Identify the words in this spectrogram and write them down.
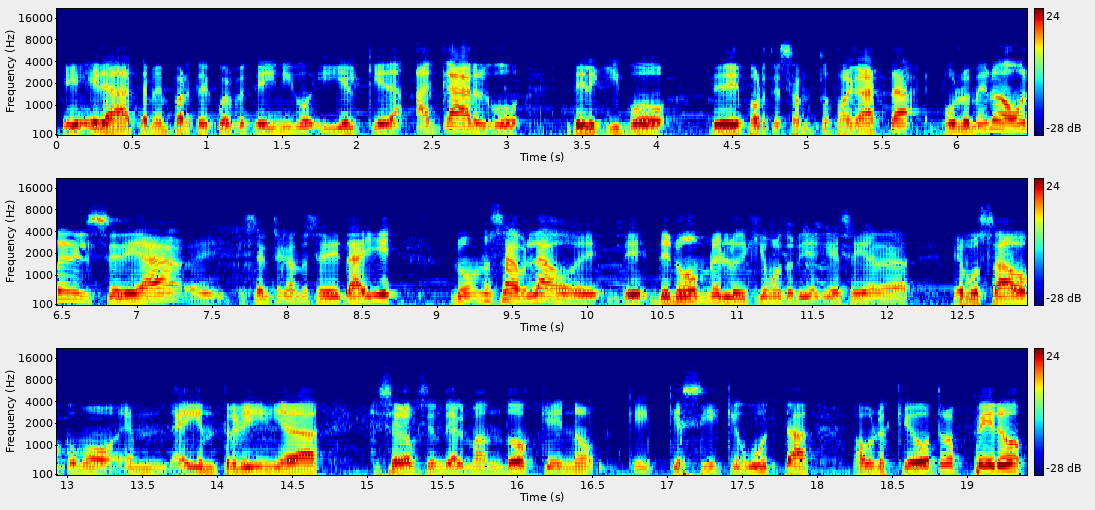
era también parte del cuerpo técnico y él queda a cargo del equipo de Deportes Antofagasta, por lo menos ahora en el CDA, eh, que está entregando ese detalle, no, no se ha hablado de, de, nombres, lo dijimos otro día que se había esbozado como ahí entre líneas, quizá la opción de Almandós, que no, que, que sí, que gusta a unos que otros, pero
